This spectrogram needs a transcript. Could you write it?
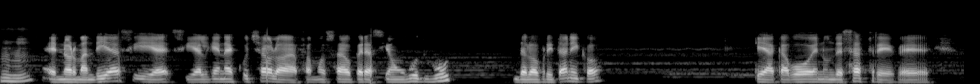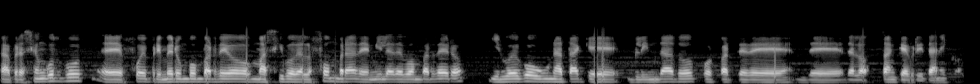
En Normandía, si, eh, si alguien ha escuchado la famosa operación Woodwood de los británicos, que acabó en un desastre. la operación Woodwood fue primero un bombardeo masivo de alfombra de miles de bombarderos y luego un ataque blindado por parte de los tanques británicos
